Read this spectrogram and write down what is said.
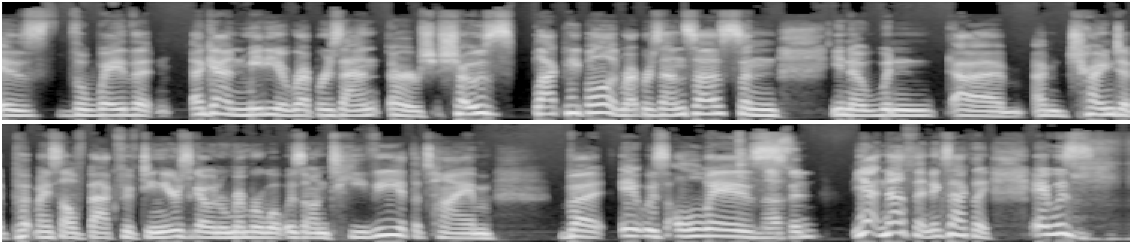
is the way that again media represent or shows black people and represents us and you know when uh, i'm trying to put myself back 15 years ago and remember what was on tv at the time but it was always nothing. yeah nothing exactly it was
